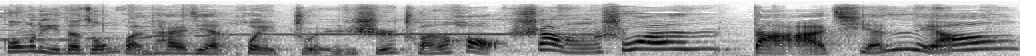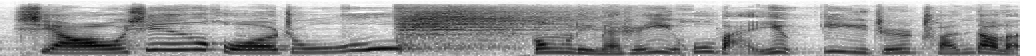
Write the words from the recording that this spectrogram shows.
宫里的总管太监会准时传号：上栓打钱粮，小心火烛。宫里面是一呼百应，一直传到了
